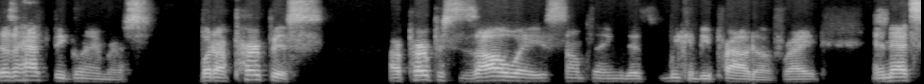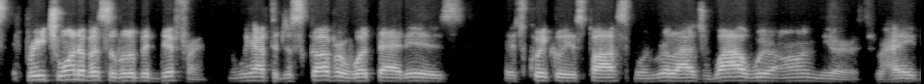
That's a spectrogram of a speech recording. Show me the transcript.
It doesn't have to be glamorous. But our purpose, our purpose is always something that we can be proud of, right? And that's for each one of us a little bit different. We have to discover what that is as quickly as possible and realize why we're on the earth, right?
